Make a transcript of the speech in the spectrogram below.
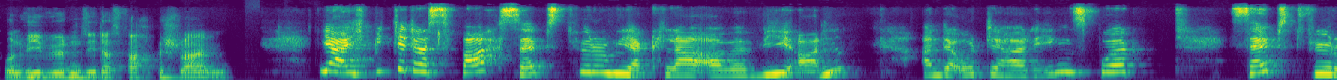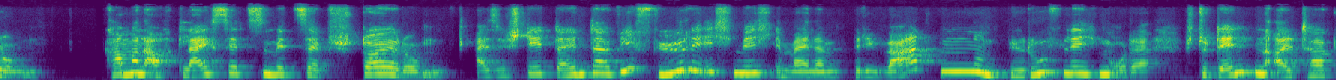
und wie würden Sie das Fach beschreiben? Ja, ich biete das Fach Selbstführung ja klar, aber wie an? An der OTH Regensburg. Selbstführung kann man auch gleichsetzen mit Selbststeuerung. Also steht dahinter, wie führe ich mich in meinem privaten und beruflichen oder Studentenalltag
